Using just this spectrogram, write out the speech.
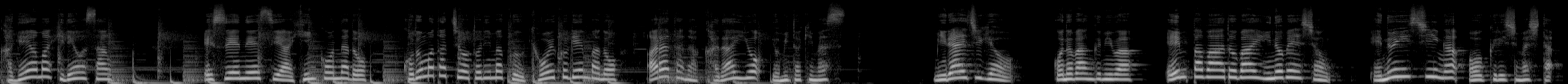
影山秀夫さん。SNS や貧困など子どもたちを取り巻く教育現場の新たな課題を読み解きます。未来授業この番組はエンパワードバイイノベーション NEC がお送りしました。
